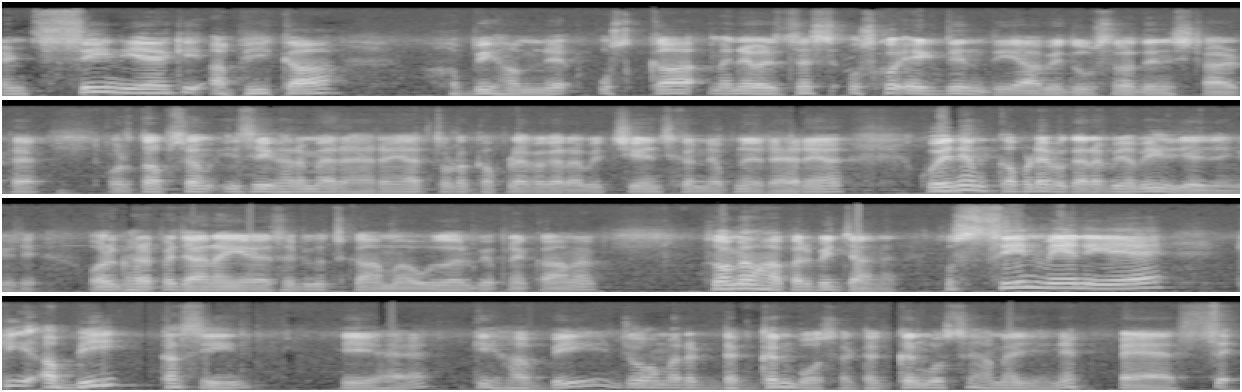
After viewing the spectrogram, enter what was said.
एंड सीन ये है कि अभी का अभी हमने उसका, मैंने जस्ट उसको एक दिन दिया, अभी दूसरा दिन स्टार्ट है, और तब से हम इसी घर में रह रहे हैं। यार थोड़ा कपड़े वगैरह भी चेंज करने अपने रह रहे हैं। कोई नहीं, हम कपड़े वगैरह भी अभी ले जाएँगे जी। और घर पे जाना ही है, ऐसे भी कुछ काम है, उधर भी अपने काम है। तो हमें वहाँ पर भी जाना है। तो सीन मेन ये है कि अभी का सीन ये है कि अभी जो हमारा डग्गन बॉस है डग्गन बॉस से हमें लेने पैसे।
